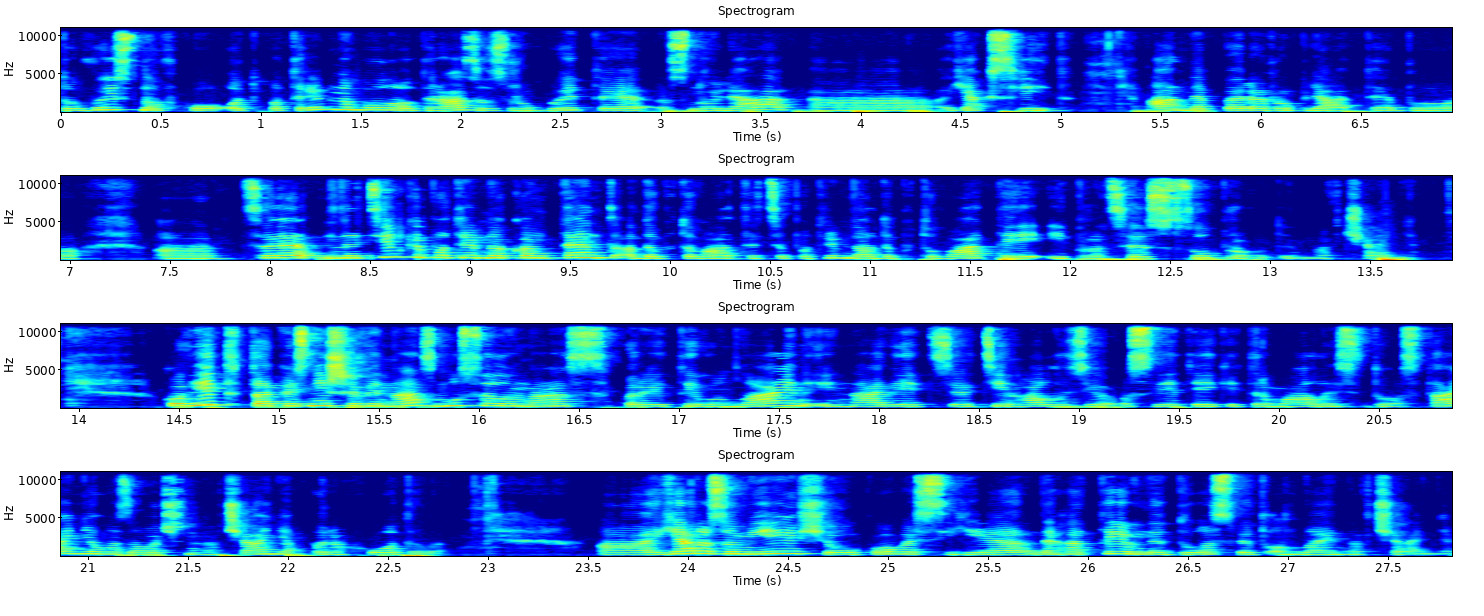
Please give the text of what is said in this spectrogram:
до висновку: от потрібно було одразу зробити з нуля як слід, а не переробляти. Бо це не тільки потрібно контент адаптувати, це потрібно адаптувати і процес супроводу навчання. Ковід та пізніше війна змусили нас перейти в онлайн, і навіть ті галузі освіти, які тримались до останнього заочного навчання, переходили. Я розумію, що у когось є негативний досвід онлайн навчання.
